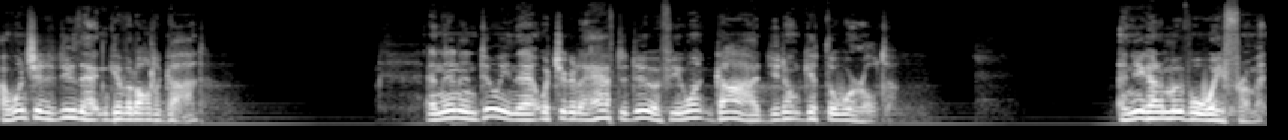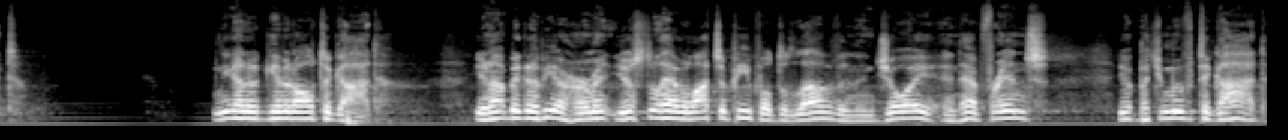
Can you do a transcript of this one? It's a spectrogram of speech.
I want you to do that and give it all to God. And then in doing that, what you're going to have to do, if you want God, you don't get the world. And you got to move away from it. And you got to give it all to God. You're not going to be a hermit. You'll still have lots of people to love and enjoy and have friends, but you move to God.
